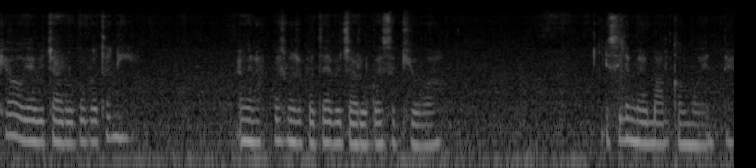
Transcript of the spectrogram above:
क्या हो गया बेचारों को पता नहीं? आई मीन ऑफकोर्स मुझे पता है बेचारों को ऐसा क्यों हुआ। इसीलिए मेरे बाल कम हुए इतने।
